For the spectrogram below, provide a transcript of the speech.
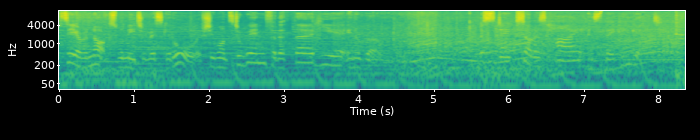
Sierra Knox will need to risk it all if she wants to win for the third year in a row. The stakes are as high as they can get.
